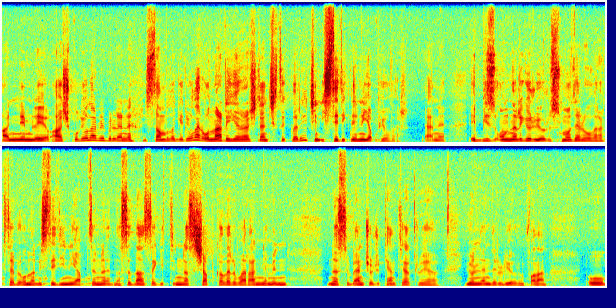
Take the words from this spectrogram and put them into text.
Annemle aşık oluyorlar birbirlerine. İstanbul'a geliyorlar. Onlar da hiyerarşiden çıktıkları için istediklerini yapıyorlar. Yani e, biz onları görüyoruz model olarak tabii. Onların istediğini yaptığını, nasıl dansa gittiğini, nasıl şapkaları var annemin, nasıl ben çocukken tiyatroya yönlendiriliyorum falan. O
